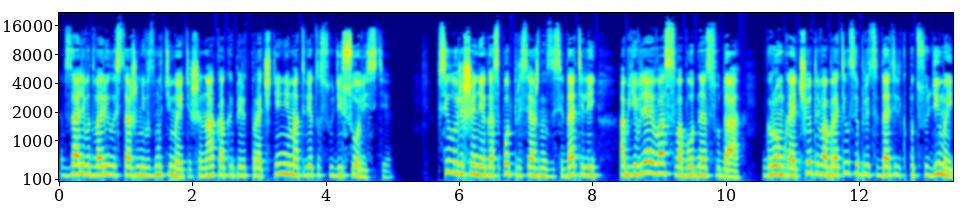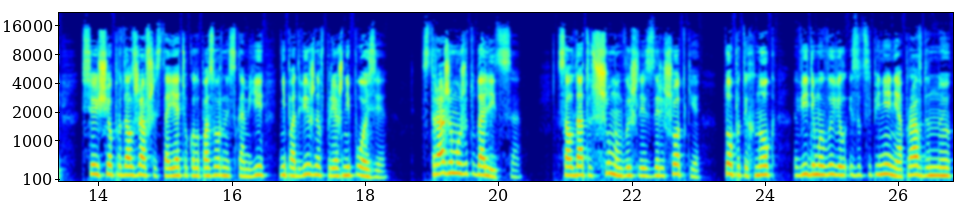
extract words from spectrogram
в зале водворилась та же невозмутимая тишина, как и перед прочтением ответа судей совести. В силу решения господ присяжных заседателей объявляю вас свободной от суда. Громко и отчетливо обратился председатель к подсудимой, все еще продолжавший стоять около позорной скамьи, неподвижно в прежней позе. Стража может удалиться. Солдаты с шумом вышли из-за решетки. Топот их ног, видимо, вывел из оцепенения оправданную.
